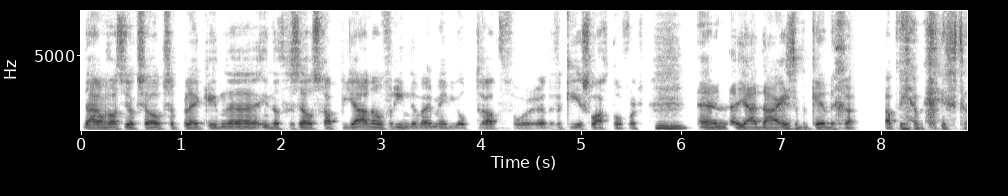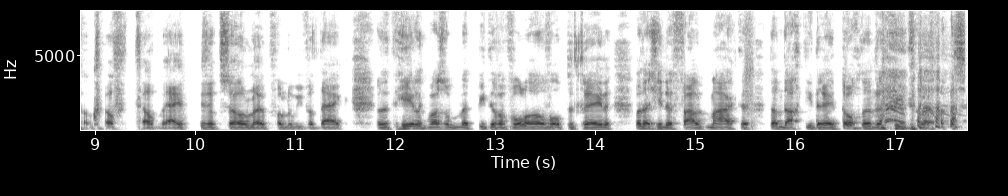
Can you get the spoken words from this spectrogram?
daarom was hij ook zo op zijn plek in, eh, in dat gezelschap Piano-vrienden, waarmee hij optrad voor eh, de verkeersslachtoffers. Mhm. En ja, daar is de bekende grap. Die heb ik gisteren ook wel verteld. Maar hij is ook zo leuk van Louis van Dijk. Dat het heerlijk was om met Pieter van Vollenhoven op te treden. Want als je de fout maakte, dan dacht iedereen toch dat het Pieter was.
